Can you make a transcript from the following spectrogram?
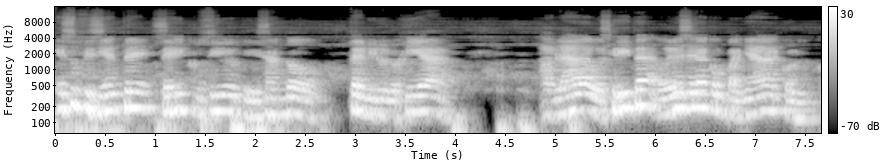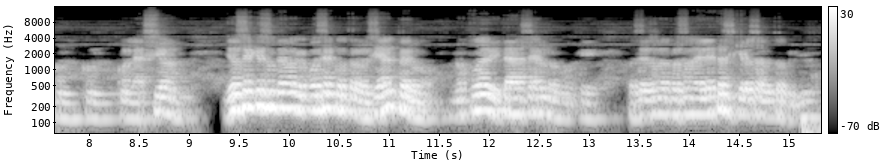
¿es suficiente ser inclusive utilizando terminología hablada o escrita o debe ser acompañada con, con, con, la acción? Yo sé que es un tema que puede ser controversial, pero no puedo evitar hacerlo porque pues, eres una persona de letras y quiero saber tu opinión.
